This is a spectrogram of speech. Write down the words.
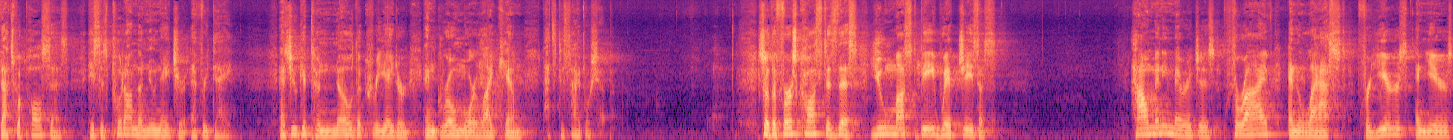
That's what Paul says. He says, "Put on the new nature every day." as you get to know the Creator and grow more like Him. That's discipleship. So the first cost is this you must be with Jesus. How many marriages thrive and last for years and years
